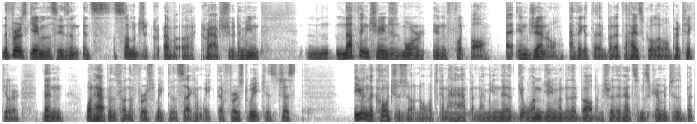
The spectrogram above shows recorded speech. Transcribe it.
the first game of the season. It's so much of a crapshoot. I mean, nothing changes more in football uh, in general, I think, at the, but at the high school level in particular, than what happens from the first week to the second week. The first week is just even the coaches don't know what's going to happen. I mean, they'll get one game under their belt. I'm sure they've had some scrimmages, but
